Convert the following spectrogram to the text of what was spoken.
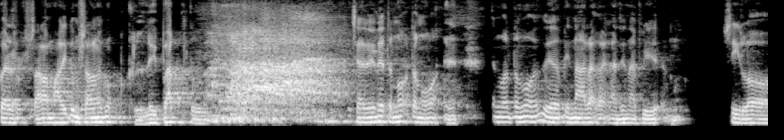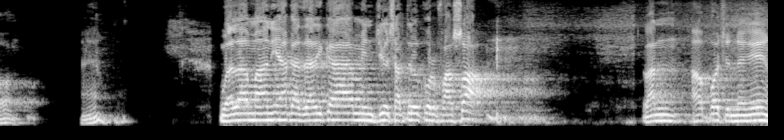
Assalamualaikum, Assalamualaikum, gelebak tuh. Jarene tengok-tengok. Tengok-tengok itu ya pinarak kayak kanjeng Nabi silo. Eh? Wala mani akadzalika min jilsatil kurfasa. Lan apa jenenge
